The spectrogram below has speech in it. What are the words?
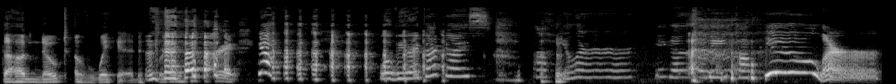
the note of Wicked. We're gonna take a break. We'll be right back, guys. Popular. You're gonna be popular.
